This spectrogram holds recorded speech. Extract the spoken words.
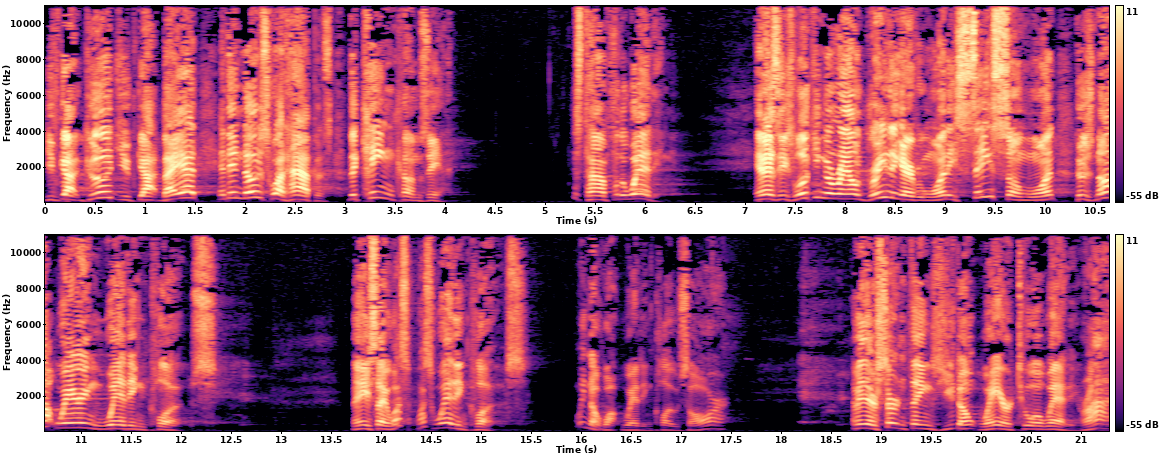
You've got good, you've got bad, and then notice what happens. The king comes in. It's time for the wedding. And as he's looking around greeting everyone, he sees someone who's not wearing wedding clothes. Then you say, what's, what's wedding clothes? We know what wedding clothes are. I mean, there are certain things you don't wear to a wedding, right?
